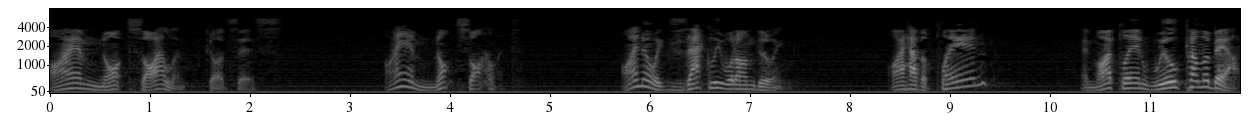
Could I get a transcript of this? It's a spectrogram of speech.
I am not silent, God says. I am not silent. I know exactly what I'm doing. I have a plan, and my plan will come about.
